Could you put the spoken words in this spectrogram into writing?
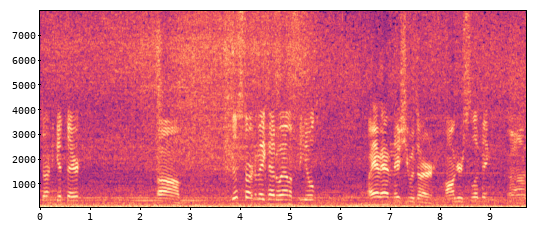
starting to get there. Um, just starting to make headway on the field. I am having an issue with our auger slipping. Uh,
